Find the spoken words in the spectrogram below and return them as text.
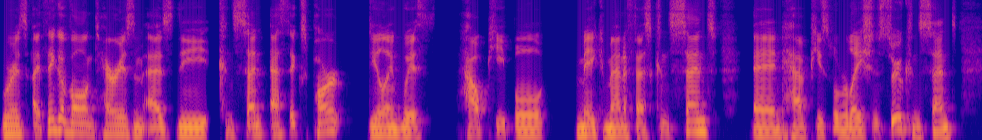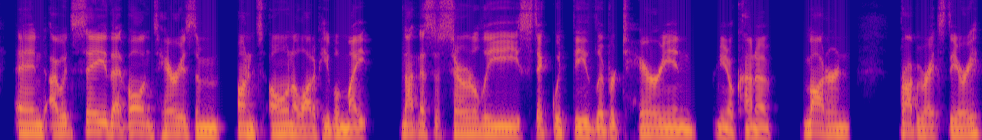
Whereas I think of voluntaryism as the consent ethics part, dealing with how people make manifest consent and have peaceful relations through consent. And I would say that voluntaryism on its own, a lot of people might not necessarily stick with the libertarian, you know, kind of modern property rights theory.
